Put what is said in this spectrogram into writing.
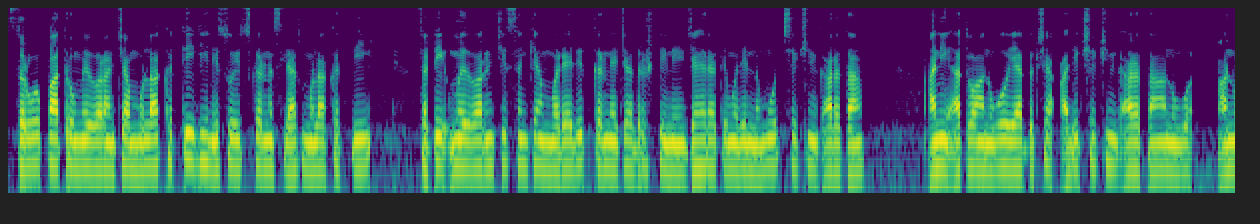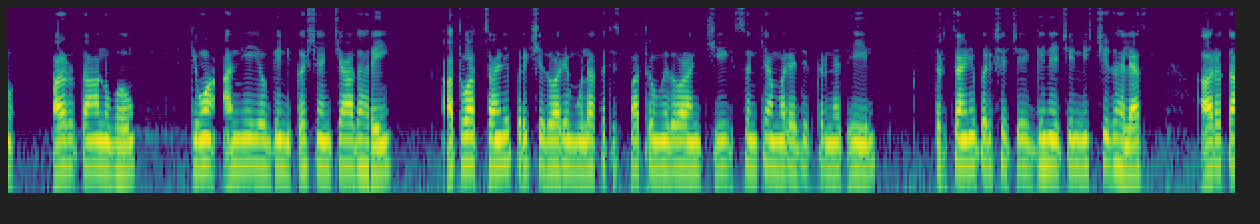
सर्व पात्र उमेदवारांच्या मुलाखती घेणे सोयीस्कर नसल्यास मुलाखतीसाठी उमेदवारांची संख्या मर्यादित करण्याच्या दृष्टीने जाहिरातीमध्ये नमूद शैक्षणिक अर्हता आणि अथवा अनुभव यापेक्षा अधिक शैक्षणिक अर्हता अनुभव अनु अर्हता अनुभव किंवा अन्य योग्य निकष यांच्या आधारे अथवा चाळणी परीक्षेद्वारे मुलाखतीस पात्र उमेदवारांची संख्या मर्यादित करण्यात येईल. तर चाळणी परीक्षेचे घेण्याचे निश्चित झाल्यास अर्हता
